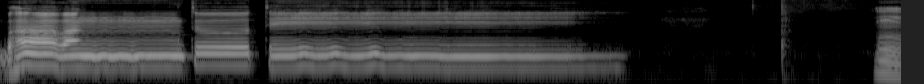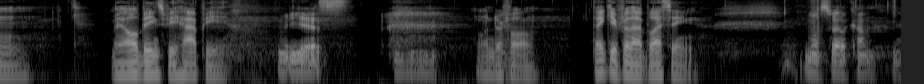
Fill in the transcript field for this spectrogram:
භවන්තුතේ Hmm. May all beings be happy. Yes. Wonderful. Thank you for that blessing. Most welcome. Yeah.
